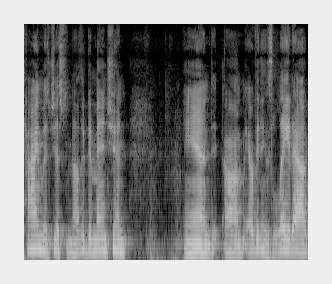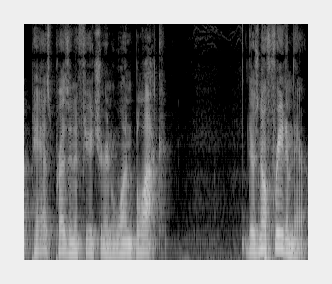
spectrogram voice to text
time is just another dimension, and um, everything's laid out past, present, and future in one block. There's no freedom there.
